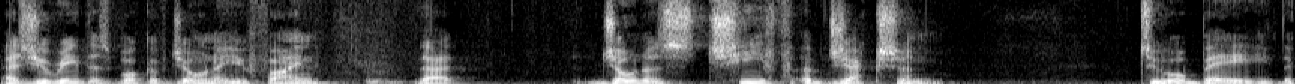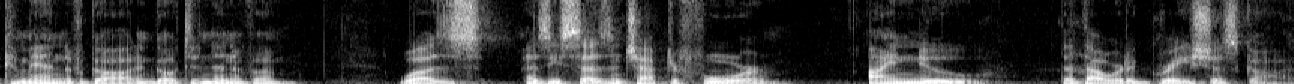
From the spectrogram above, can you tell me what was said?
As you read this book of Jonah, you find that Jonah's chief objection to obey the command of God and go to Nineveh was, as he says in chapter 4, I knew that thou wert a gracious God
